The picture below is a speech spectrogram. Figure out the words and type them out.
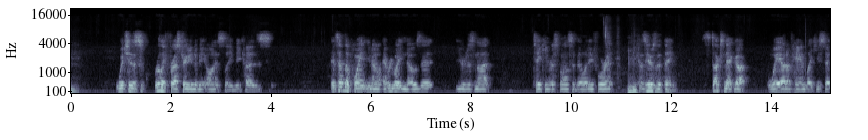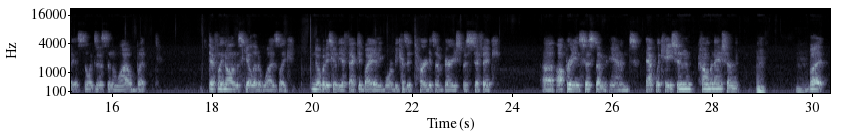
which is really frustrating to me, honestly, because it's at the point, you know, everybody knows it. You're just not taking responsibility for it. Mhm. Because here's the thing Stuxnet got way out of hand, like you said, it still exists in the wild, but definitely not on the scale that it was. Like, nobody's going to be affected by it anymore because it targets a very specific uh, operating system and application combination. Mhm. But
